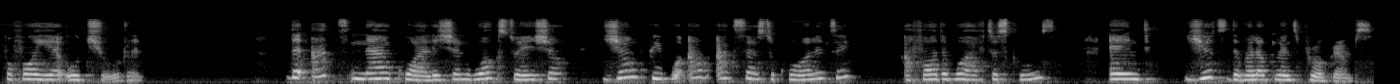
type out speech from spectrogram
for four year old children. The Act Now coalition works to ensure young people have access to quality affordable after schools, and youth development programs.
